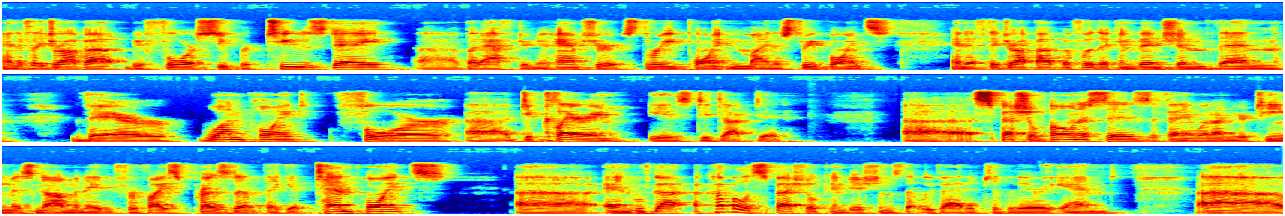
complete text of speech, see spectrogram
And if they drop out before Super Tuesday, uh, but after New Hampshire, it's three point and minus three points. And if they drop out before the convention, then their one point for uh, declaring is deducted. Uh, special bonuses if anyone on your team is nominated for vice president, they get 10 points. Uh, and we've got a couple of special conditions that we've added to the very end. Uh,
